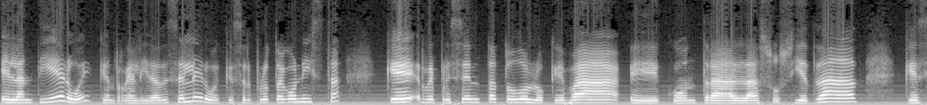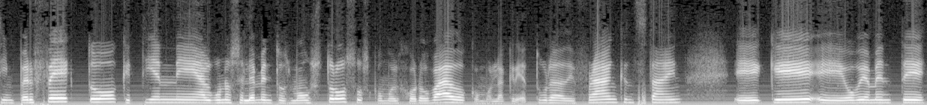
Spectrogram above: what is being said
el antihéroe, que en realidad es el héroe, que es el protagonista, que representa todo lo que va eh, contra la sociedad, que es imperfecto, que tiene algunos elementos monstruosos como el jorobado, como la criatura de Frankenstein, eh, que eh, obviamente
